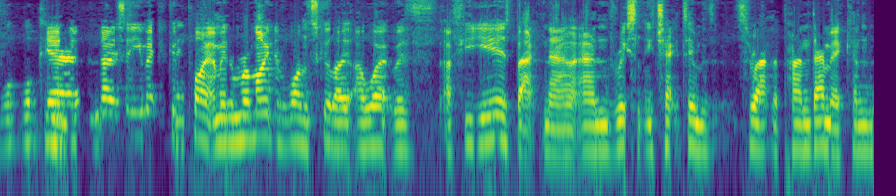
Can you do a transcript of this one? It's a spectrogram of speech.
what, what can yeah, you... no, so you make a good point. I mean, I'm reminded of one school I, I worked with a few years back now and recently checked in with, throughout the pandemic and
